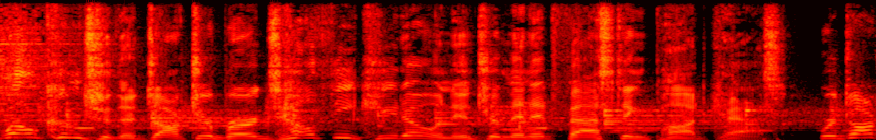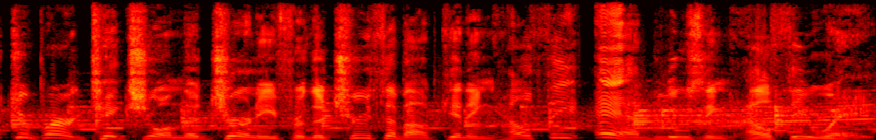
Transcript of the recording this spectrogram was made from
Welcome to the Dr. Berg's Healthy Keto and Intermittent Fasting Podcast, where Dr. Berg takes you on the journey for the truth about getting healthy and losing healthy weight.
